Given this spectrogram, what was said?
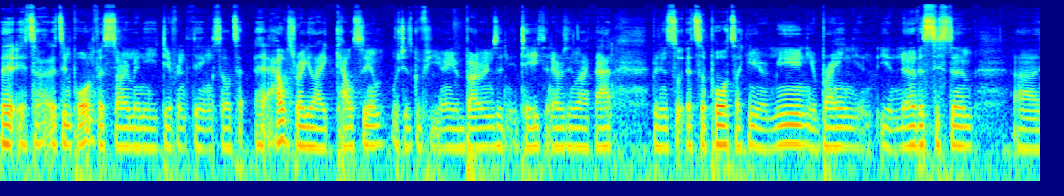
it's uh, it's important for so many different things. So it helps regulate calcium, which is good for you know, your bones and your teeth and everything like that. But it, supports like your immune, your brain, your, your nervous system. Uh,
